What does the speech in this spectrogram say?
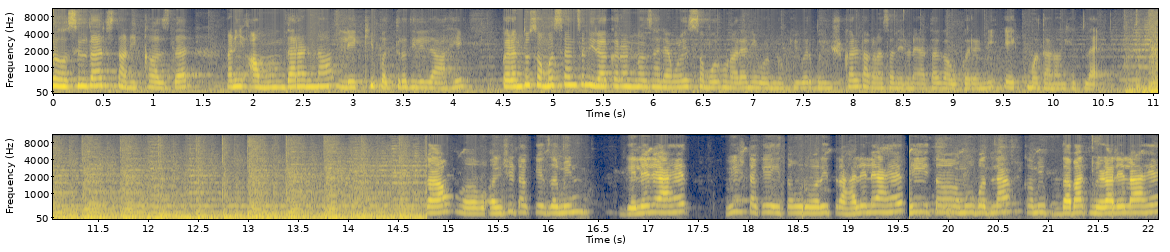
तहसीलदार स्थानिक खासदार आणि आमदारांना लेखी पत्र दिलेलं आहे. परंतु समस्यांचं निराकरण न झाल्यामुळे समोर होणाऱ्या निवडणुकीवर बहिष्कार टाकण्याचा निर्णय आता गावकऱ्यांनी एकमतानं घेतलाय. गाव ऐंशी टक्के जमीन गेलेले आहेत वीस टक्के इथं उर्वरित राहिलेले आहेत. ही इथं मोबदला कमी दबात मिळालेला आहे.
